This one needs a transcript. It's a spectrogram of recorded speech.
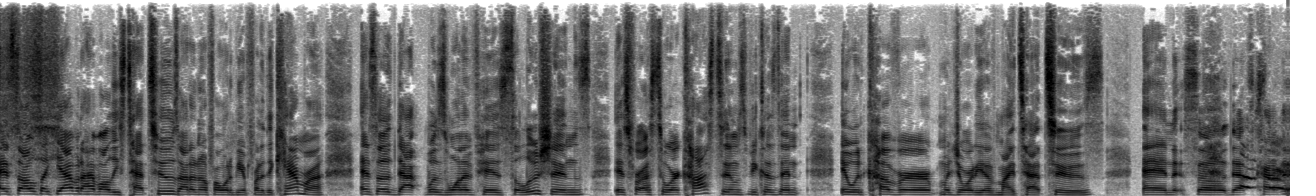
And so I was like, Yeah, but I have all these tattoos. I don't know if I want to be in front of the camera. And so that was one of his solutions is for us to wear costumes because then it would cover majority of my tattoos. And so that's kind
